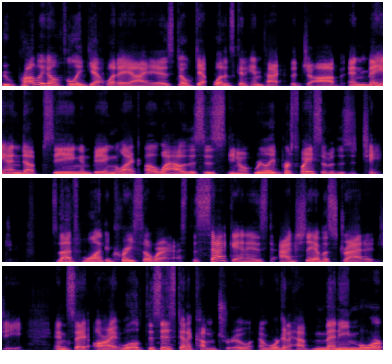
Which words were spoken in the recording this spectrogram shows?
who probably don't fully get what AI is, don't get what it's going to impact the job, and may end up seeing and being like, oh, wow, this is, you know, really persuasive and this is changing. So that's one, increase awareness. The second is to actually have a strategy and say, all right, well, if this is going to come true and we're going to have many more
